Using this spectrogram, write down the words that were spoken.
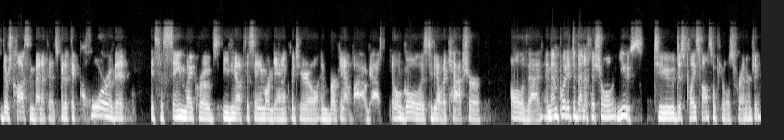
there's costs and benefits. But at the core of it, it's the same microbes eating up the same organic material and burping out biogas. The whole goal is to be able to capture all of that and then put it to beneficial use to displace fossil fuels for energy.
